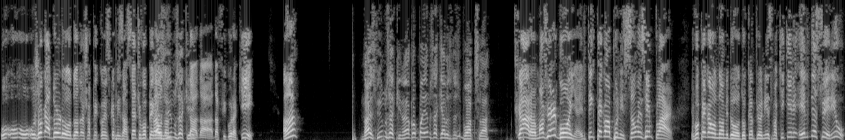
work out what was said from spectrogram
O, o, o jogador do, do, da Chapecoense camisa 7, eu vou pegar Nós o nome vimos aqui. Da, da, da, figura aqui. Hã? Nós vimos aqui, nós acompanhamos aqui a luta de boxe lá. Cara, uma vergonha. Ele tem que pegar uma punição exemplar. Eu vou pegar o nome do, do campeonismo aqui, que ele, ele desferiu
